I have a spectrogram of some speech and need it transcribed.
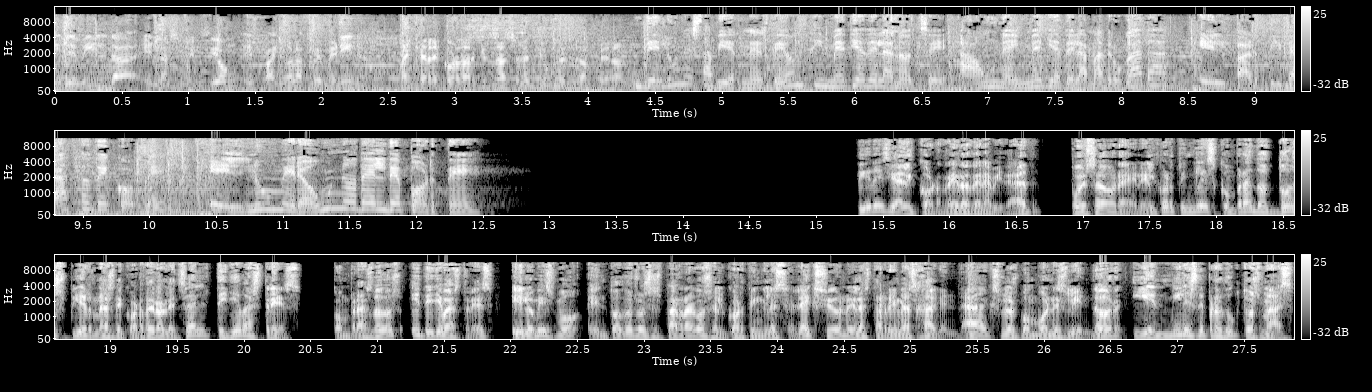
y de Bilda en la selección española femenina. Hay que recordar que es una selección que es campeona. De lunes a viernes de 11 y media de la noche a una y media de la madrugada, el partidazo de Cope. El número uno del deporte. ¿Tienes ya el cordero de Navidad? Pues ahora en el corte inglés comprando dos piernas de cordero lechal te llevas tres. Compras dos y te llevas tres. Y lo mismo en todos los espárragos el corte inglés Selection, en las tarrinas Hagen Dazs, los bombones Lindor y en miles de productos más.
